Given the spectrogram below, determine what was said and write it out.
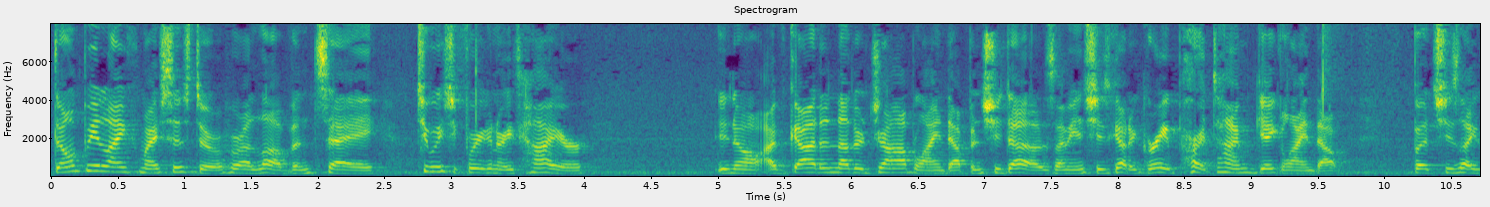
Don't be like my sister, who I love, and say, two weeks before you're going to retire, you know, I've got another job lined up, and she does. I mean, she's got a great part time gig lined up, but she's like,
